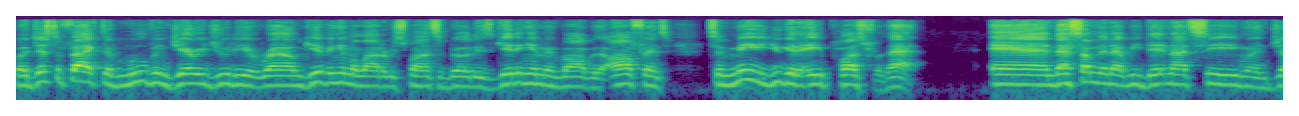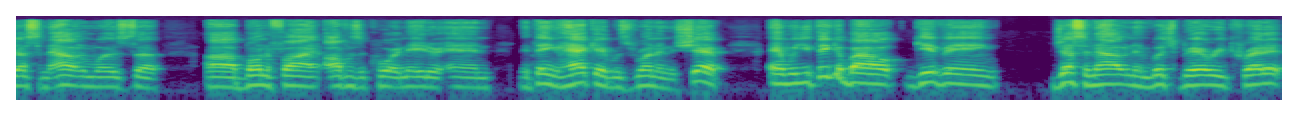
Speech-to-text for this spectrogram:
But just the fact of moving Jerry Jeudy around, giving him a lot of responsibilities, getting him involved with the offense, to me, you get an A plus for that. And that's something that we did not see when Justin Outten was the uh, bona fide offensive coordinator and Nathaniel Hackett was running the ship. And when you think about giving Justin Outten and Butch Barry credit,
